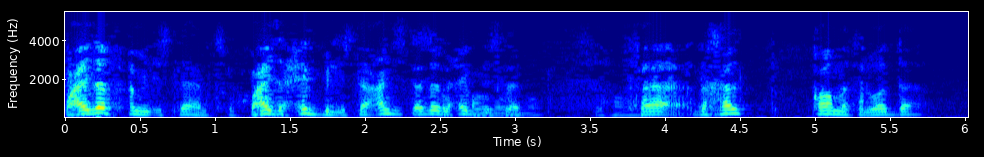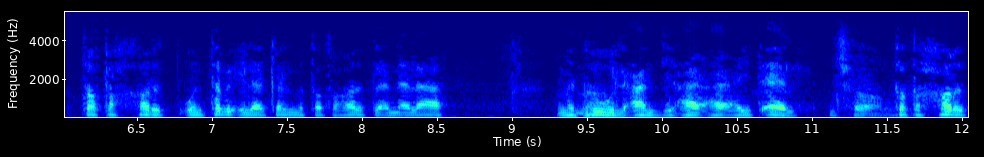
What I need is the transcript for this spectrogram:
وعايز أفهم الإسلام وعايز أحب الإسلام عندي استعداد. سبحان الله. فدخلت قامت الوالده تطهرت وانتبه إلى كلمة تطهرت لأن لها مدلول عندي ه- ه- هيتقال. إن شاء الله. تطهرت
